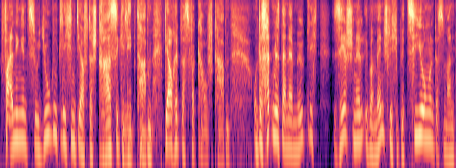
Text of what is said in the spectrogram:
Vor allen Dingen zu Jugendlichen, die auf der Straße gelebt haben, die auch etwas verkauft haben. Und das hat mir dann ermöglicht, sehr schnell über menschliche Beziehungen, dass man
